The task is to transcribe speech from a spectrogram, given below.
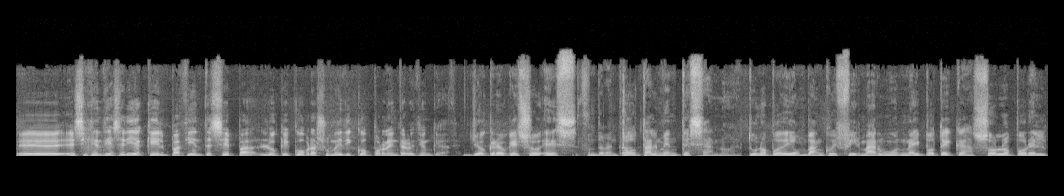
eh, exigencia sería que el paciente sepa lo que cobra su médico por la intervención que hace. Yo creo que eso es Fundamental. totalmente sano. Tú no puedes ir a un banco y firmar un- una hipoteca solo por el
